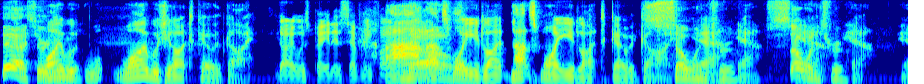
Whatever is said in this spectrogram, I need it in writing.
Yeah, sure. Why would wh- why would you like to go with Guy? Guy was paid at 75. Ah, No. that's why you'd like. That's why you'd like to go with Guy. So Yeah, untrue. Yeah. So yeah, untrue. Yeah. Yeah.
